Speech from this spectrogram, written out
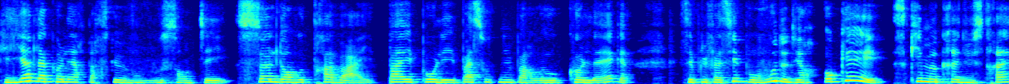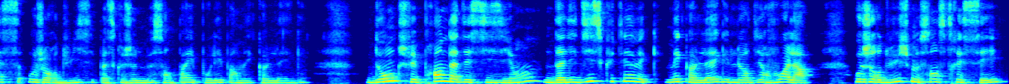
qu'il y a de la colère parce que vous vous sentez seul dans votre travail, pas épaulé, pas soutenu par vos collègues, c'est plus facile pour vous de dire OK, ce qui me crée du stress aujourd'hui, c'est parce que je ne me sens pas épaulé par mes collègues. Donc, je vais prendre la décision d'aller discuter avec mes collègues et de leur dire voilà, aujourd'hui, je me sens stressée,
